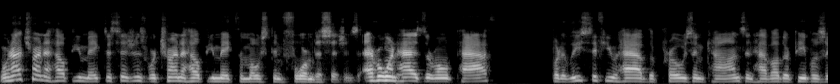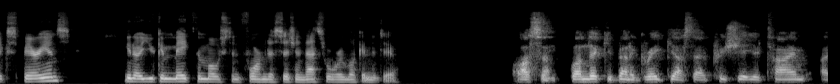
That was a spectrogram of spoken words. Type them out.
we're not trying to help you make decisions. We're trying to help you make the most informed decisions. Everyone has their own path, but at least if you have the pros and cons and have other people's experience, you know, you can make the most informed decision. That's what we're looking to do. Awesome. Well, Nick, you've been a great guest. I appreciate your time. I,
